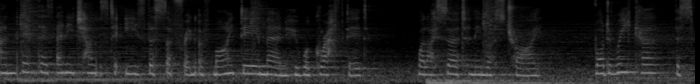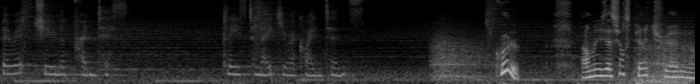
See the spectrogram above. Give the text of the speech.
And if there's any chance to ease the suffering of my dear men who were grafted, well, I certainly must try. Roderica, the Spirit Tune Apprentice. Pleased to make your acquaintance. cool. Harmonisation spirituelle.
